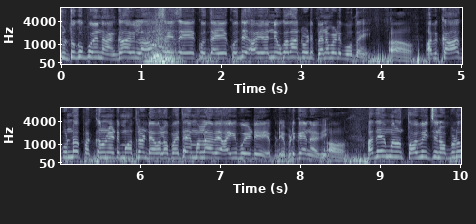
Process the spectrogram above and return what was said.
చుట్టుకుపోయినాక అవి లావు సైజ్ అయ్యే కొద్ది అయ్యే కొద్ది అవన్నీ ఒకదాంట్లో ఒకటి పెనబడిపోతాయి. అవి కాకుండా పక్కన ఉన్నటి మాత్రం డెవలప్ అవుతాయి మళ్ళీ అవి ఆగిపోయేటి ఎప్పటికైనా అవి. అదే మనం తవ్విచ్చినప్పుడు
